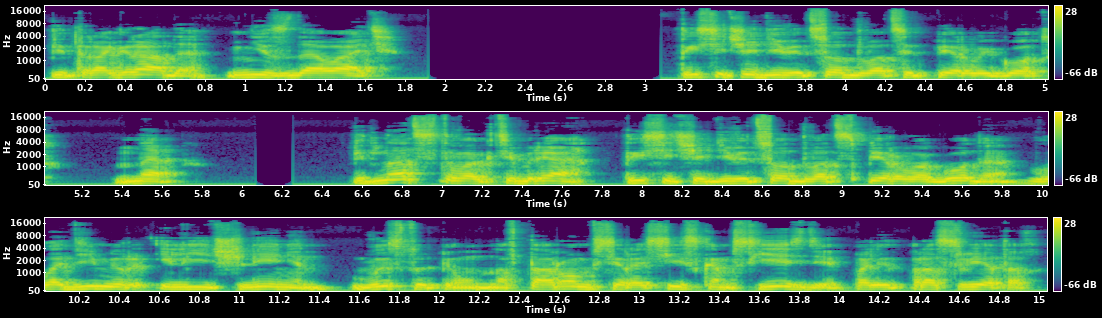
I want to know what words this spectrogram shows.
Петрограда не сдавать. 1921 год. НЭП. 15 октября 1921 года Владимир Ильич Ленин выступил на Втором Всероссийском съезде политпросветов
